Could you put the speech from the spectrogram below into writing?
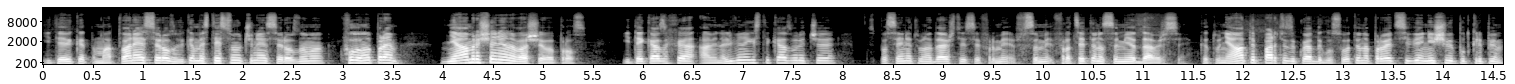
И те викат, ама това не е сериозно. Викам, естествено, че не е сериозно, ама какво да направим? Нямам решение на вашия въпрос. И те казаха, ами нали винаги сте казвали, че спасението на давещия се в, в, сами, в ръцете на самия давещ се. Като нямате партия, за която да гласувате, направете си вие, ние ще ви подкрепим.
